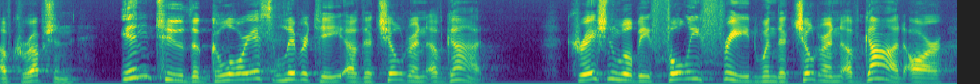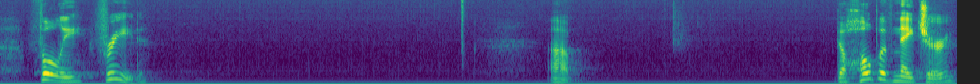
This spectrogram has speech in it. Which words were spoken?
of corruption into the glorious liberty of the children of God. Creation will be fully freed when the children of God are fully freed. Uh, the hope of nature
